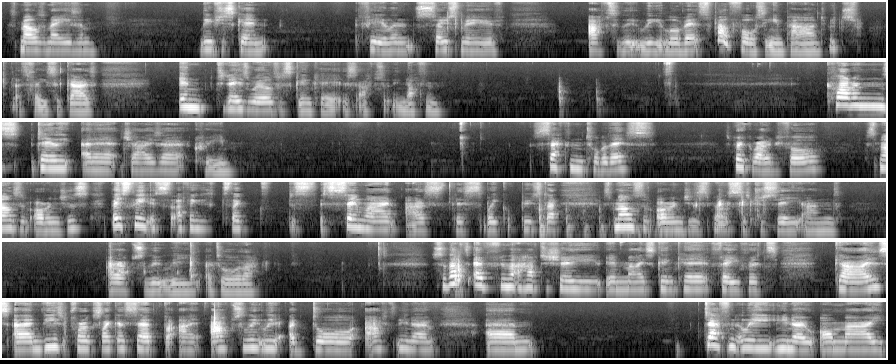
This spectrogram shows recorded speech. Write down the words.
Smells amazing. Leaves your skin feeling so smooth. Absolutely love it. It's about £14, which, let's face it, guys, in today's world for skincare is absolutely nothing. Clarins Daily Energizer Cream second tub of this. Spoke about it before. Smells of oranges. Basically, it's I think it's like it's the same line as this wake up booster. Smells of oranges, smells citrusy, and I absolutely adore that. So that's everything that I have to show you in my skincare favourites, guys. Um, these products, like I said, that I absolutely adore. After you know, um, definitely, you know, on my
